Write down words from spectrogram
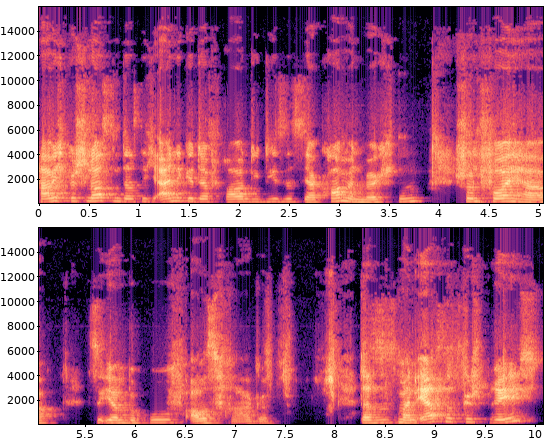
habe ich beschlossen, dass ich einige der Frauen, die dieses Jahr kommen möchten, schon vorher zu ihrem Beruf ausfrage. Das ist mein erstes Gespräch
